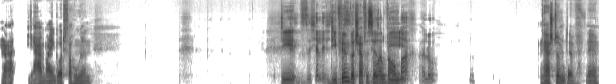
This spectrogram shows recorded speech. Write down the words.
Na, ja, mein Gott, verhungern. Die, Ey, sicherlich. die Filmwirtschaft ist ja so wie. Baumbach, hallo? Ja, stimmt. Der, nee.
